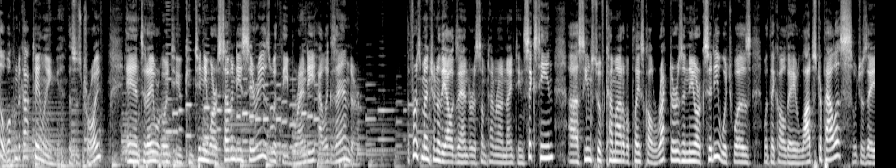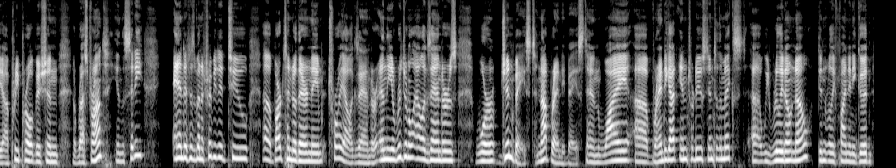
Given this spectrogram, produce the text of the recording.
Hello, welcome to Cocktailing. This is Troy, and today we're going to continue our 70s series with the Brandy Alexander. The first mention of the Alexander is sometime around 1916. Uh, seems to have come out of a place called Rector's in New York City, which was what they called a lobster palace, which was a uh, pre prohibition restaurant in the city and it has been attributed to a bartender there named Troy Alexander. And the original Alexanders were gin based, not brandy based. And why uh, brandy got introduced into the mix, uh, we really don't know. Didn't really find any good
